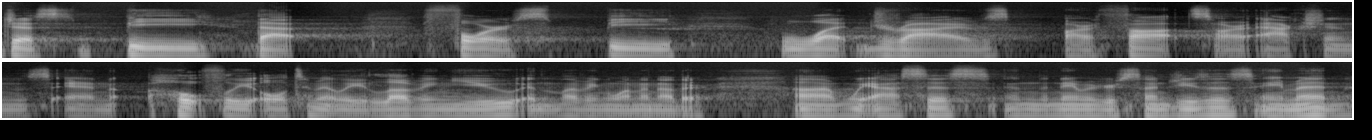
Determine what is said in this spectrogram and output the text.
just be that force, be what drives our thoughts, our actions, and hopefully ultimately loving you and loving one another. Um, we ask this in the name of your son, Jesus. Amen.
